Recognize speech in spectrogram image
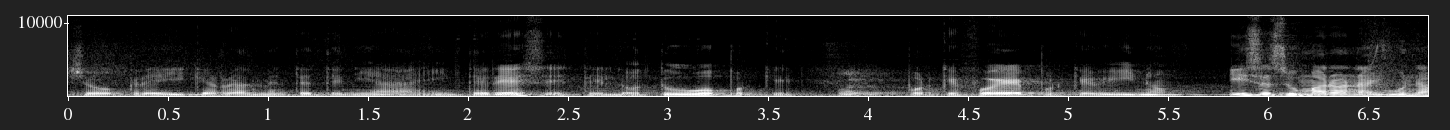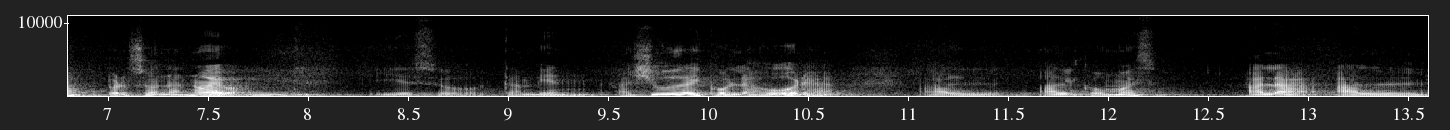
yo creí que realmente tenía interés, este, lo tuvo porque fue. porque fue, porque vino. Y se sumaron algunas personas nuevas. Mm. Y eso también ayuda y colabora al, al ¿cómo es? A la, al,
